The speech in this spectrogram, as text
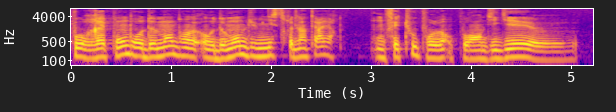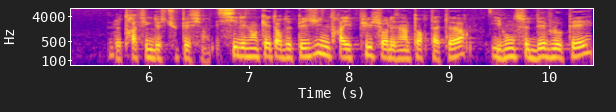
pour répondre aux demandes, aux demandes du ministre de l'Intérieur. On fait tout pour, pour endiguer euh, le trafic de stupéfiants. Si les enquêteurs de PJ ne travaillent plus sur les importateurs, ils vont se développer.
